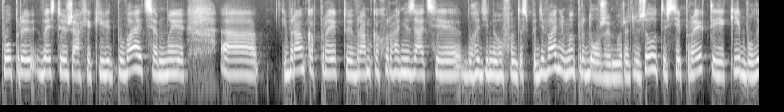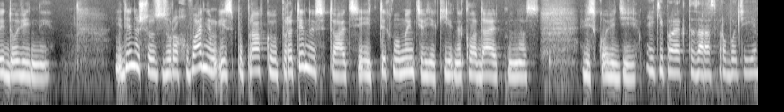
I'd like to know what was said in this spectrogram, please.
попри весь той жах, який відбувається, ми. І в рамках проєкту, і в рамках організації благодійного фонду сподівання ми продовжуємо реалізовувати всі проєкти, які були до війни. Єдине, що з урахуванням і з поправкою оперативної ситуації і тих моментів, які накладають на нас військові дії. Які проекти зараз в роботі є? Е,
